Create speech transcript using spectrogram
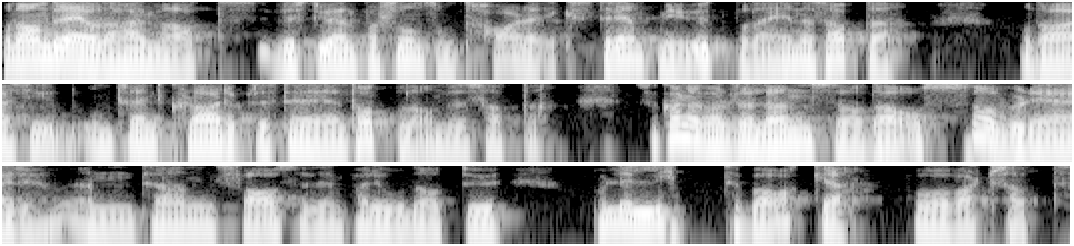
Og det andre er jo det her med at hvis du er en person som tar det ekstremt mye ut på det ene settet, og da ikke omtrent klarer å prestere i det hele tatt på det andre settet, så kan det kanskje lønne seg å da også vurdere en treningsfase eller en periode at du holder litt tilbake på hvert sett.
